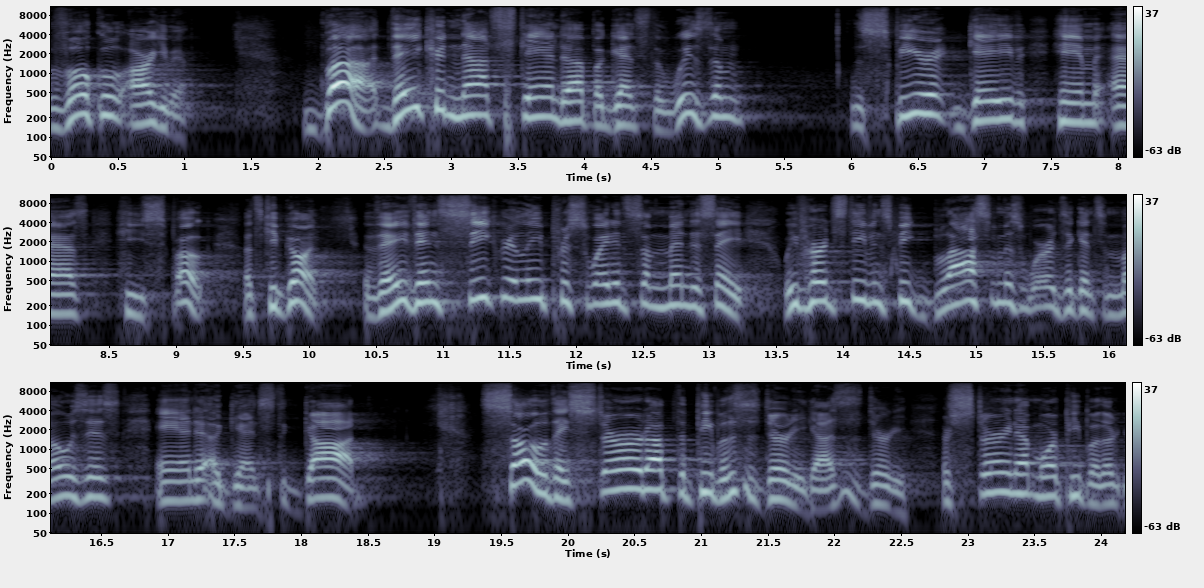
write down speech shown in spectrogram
vocal argument. But they could not stand up against the wisdom the Spirit gave him as he spoke. Let's keep going. They then secretly persuaded some men to say, We've heard Stephen speak blasphemous words against Moses and against God. So they stirred up the people. This is dirty, guys. This is dirty. They're stirring up more people. They're,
